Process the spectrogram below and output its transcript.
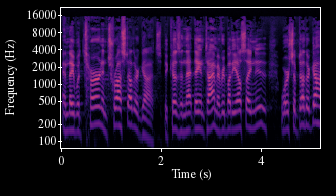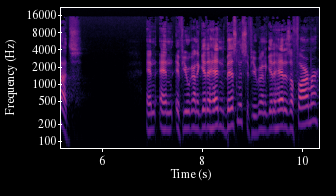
and they would turn and trust other gods because in that day and time, everybody else they knew worshiped other gods. And, and if you were going to get ahead in business, if you were going to get ahead as a farmer,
